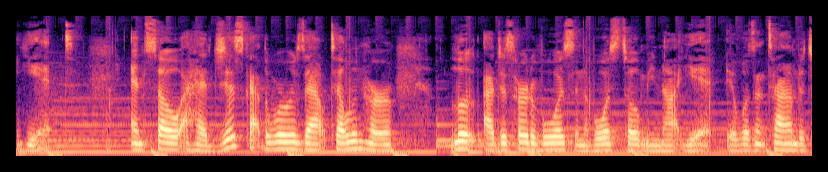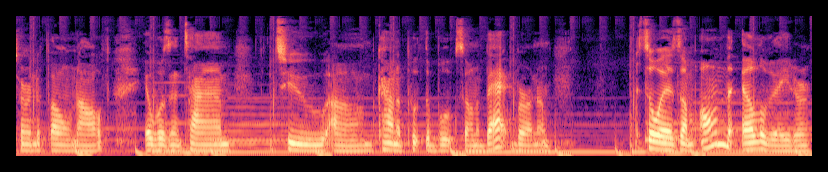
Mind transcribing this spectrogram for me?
yet. And so I had just got the words out telling her, Look, I just heard a voice, and the voice told me not yet. It wasn't time to turn the phone off. It wasn't time to um, kind of put the books on a back burner. So, as I'm on the elevator,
